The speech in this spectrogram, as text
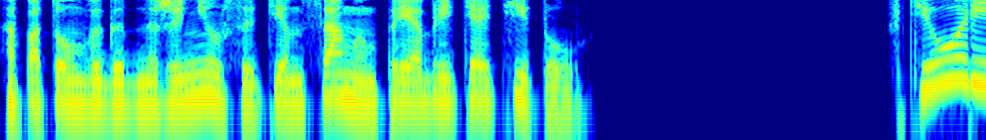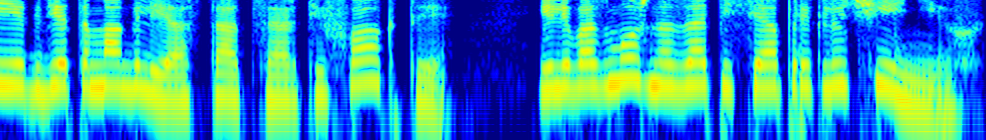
а потом выгодно женился, тем самым приобретя титул. В теории где-то могли остаться артефакты или, возможно, записи о приключениях,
